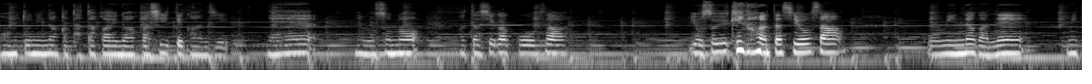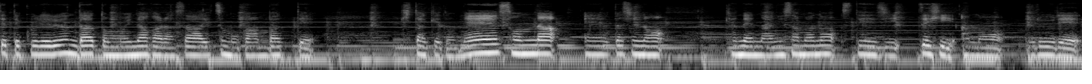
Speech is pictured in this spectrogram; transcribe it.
本当になんか戦いの証って感じ。ね。でもその私がこうさよそ行きの私をさこうみんながね見ててくれるんだと思いながらさいつも頑張ってきたけどね。そんな、えー、私の去年の兄様のステージぜひあのブルーレ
